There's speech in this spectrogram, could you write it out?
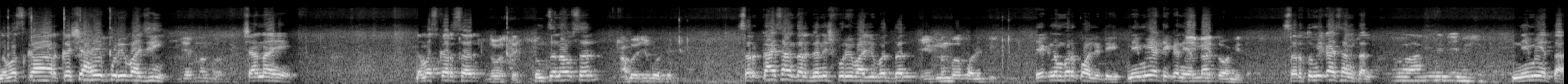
नमस्कार कशी आहे पुरी भाजी? छान आहे. नमस्कार सर. नमस्ते. तुमचं नाव सर? सर काय सांगताल गणेशपुरी भाजी बद्दल एक नंबर क्वालिटी एक नंबर क्वालिटी नेहमी या ठिकाणी नेहमी येता? येतो आम्ही सर तुम्ही काय सांगताल? हो. नेहमी येता?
